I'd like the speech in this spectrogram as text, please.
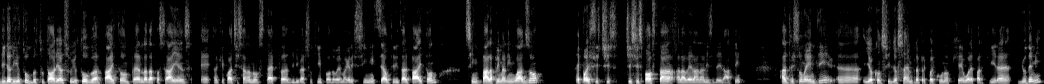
video di YouTube, tutorial su YouTube, Python per la data science e anche qua ci saranno step di diverso tipo dove magari si inizia a utilizzare Python, si impara prima il linguaggio e poi si, ci, ci, si sposta alla vera analisi dei dati. Altri strumenti, eh, io consiglio sempre per qualcuno che vuole partire Udemy,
